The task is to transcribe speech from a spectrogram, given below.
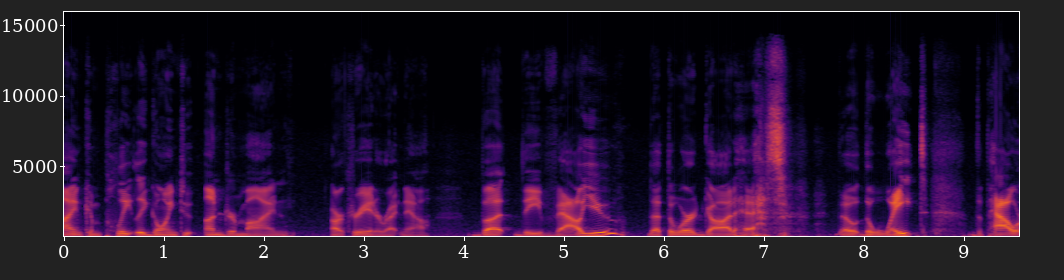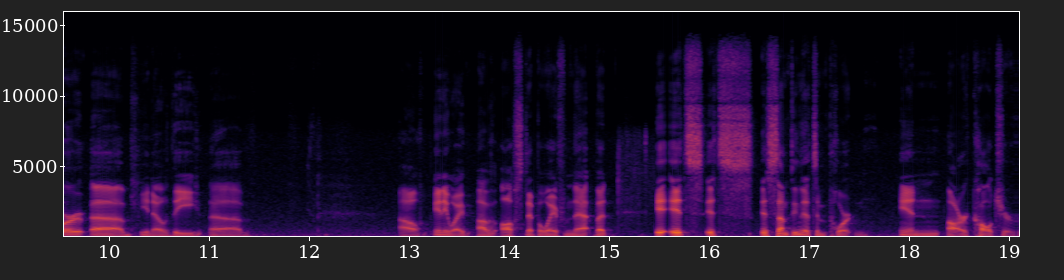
I am completely going to undermine our Creator right now, but the value that the word God has, the the weight, the power, uh, you know, the. Uh, oh, anyway, I'll, I'll step away from that, but it, it's it's it's something that's important in our culture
